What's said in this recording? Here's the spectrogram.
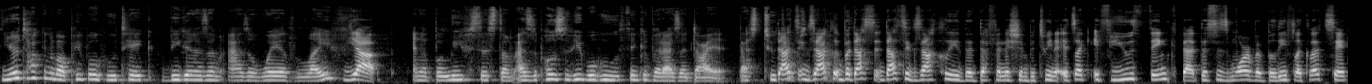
you're talking about people who take veganism as a way of life? Yeah and a belief system, as opposed to people who think of it as a diet. That's two. That's exactly, but that's that's exactly the definition between it. It's like if you think that this is more of a belief, like let's say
